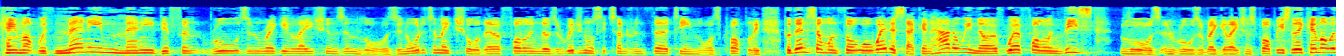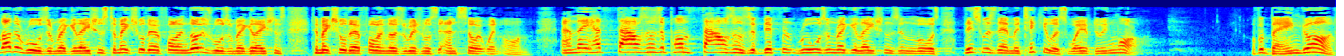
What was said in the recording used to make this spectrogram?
came up with many, many different rules and regulations and laws in order to make sure they were following those original 613 laws properly. But then someone thought, well, wait a second, how do we know if we're following these laws and rules and regulations properly? So they came up with other rules and regulations to make sure they were following those rules and regulations, to make sure they were following those originals, and so it went on. And they had thousands upon thousands of different rules and regulations and laws. This was their meticulous way of doing what? Of obeying God.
